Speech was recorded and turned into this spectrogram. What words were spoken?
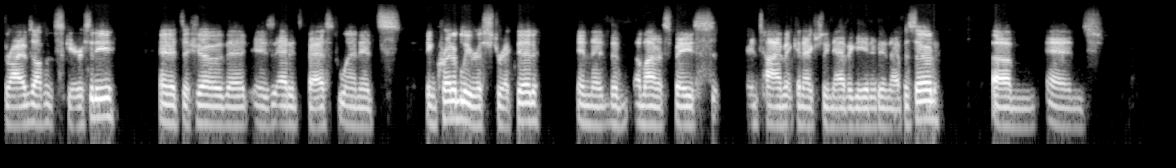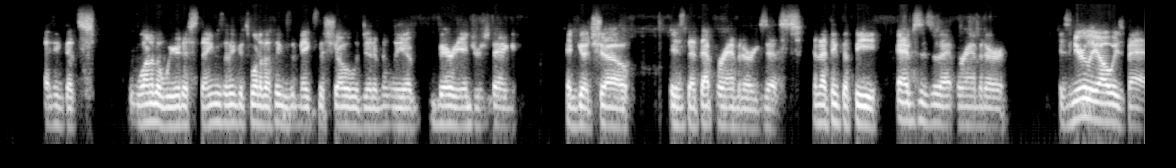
thrives off of scarcity, and it's a show that is at its best when it's incredibly restricted in the, the amount of space and time it can actually navigate it in an episode. Um, and I think that's one of the weirdest things. I think it's one of the things that makes the show legitimately a very interesting and good show is that that parameter exists. And I think that the absence of that parameter is nearly always bad.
